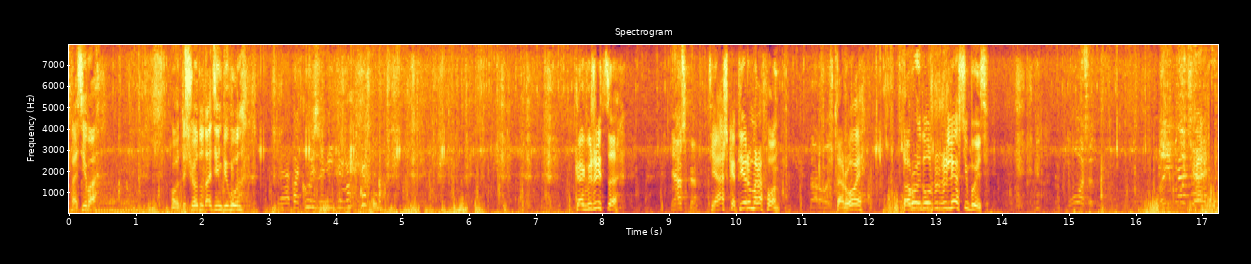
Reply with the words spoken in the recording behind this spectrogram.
Спасибо. Вот еще тут один бегун. Да, такой же, видимо. Как бежится? Тяжко? Тяжко. Первый марафон. Второй. Второй. Второй должен же легче быть. Может. Но не получается.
